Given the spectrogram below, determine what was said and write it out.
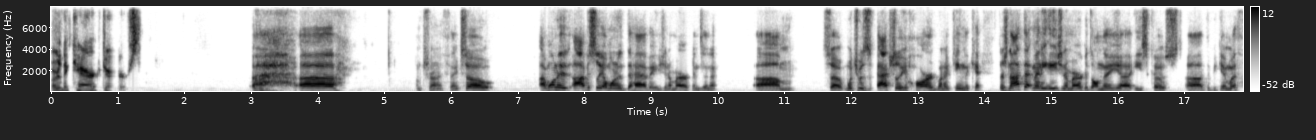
for the characters? Uh, I'm trying to think. So, I wanted obviously I wanted to have Asian Americans in it. Um, so which was actually hard when it came to ca- there's not that many Asian Americans on the uh, East Coast uh, to begin with.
